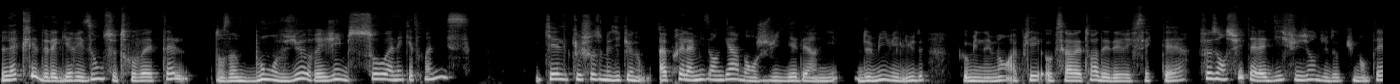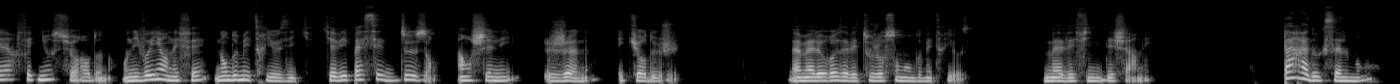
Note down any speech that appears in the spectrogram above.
la clé de la guérison se trouverait-elle dans un bon vieux régime saut années 90 Quelque chose me dit que non. Après la mise en garde en juillet dernier de Mivilude communément appelé Observatoire des dérives sectaires, faisant suite à la diffusion du documentaire Fake News sur ordonnance. On y voyait en effet une endométriosique qui avait passé deux ans à enchaîner jeûne et cure de jus. La malheureuse avait toujours son endométriose, mais avait fini décharnée. Paradoxalement,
